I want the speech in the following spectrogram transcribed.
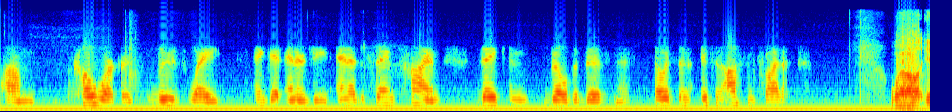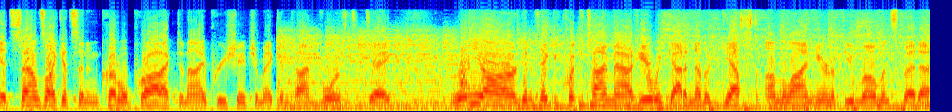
um, co-workers lose weight and get energy, and at the same time, they can build a business. So it's an it's an awesome product. Well, it sounds like it's an incredible product, and I appreciate you making time for us today. We are going to take a quick time out here. We've got another guest on the line here in a few moments. But, uh,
